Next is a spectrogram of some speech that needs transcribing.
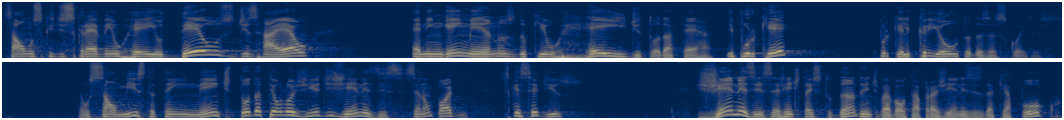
salmos que descrevem o rei, o Deus de Israel é ninguém menos do que o rei de toda a terra. E por quê? Porque ele criou todas as coisas. Então o salmista tem em mente toda a teologia de Gênesis, você não pode esquecer disso. Gênesis, a gente está estudando, a gente vai voltar para Gênesis daqui a pouco,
